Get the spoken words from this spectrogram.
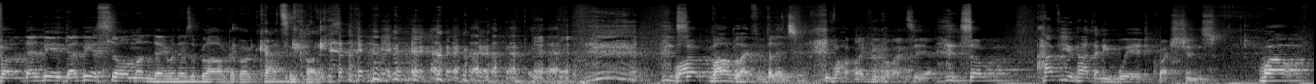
But There'll be there'll be a slow Monday when there's a blog about cats and collars. Wild, wildlife in Valencia. wildlife in Valencia. So, have you had any weird questions? Well,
